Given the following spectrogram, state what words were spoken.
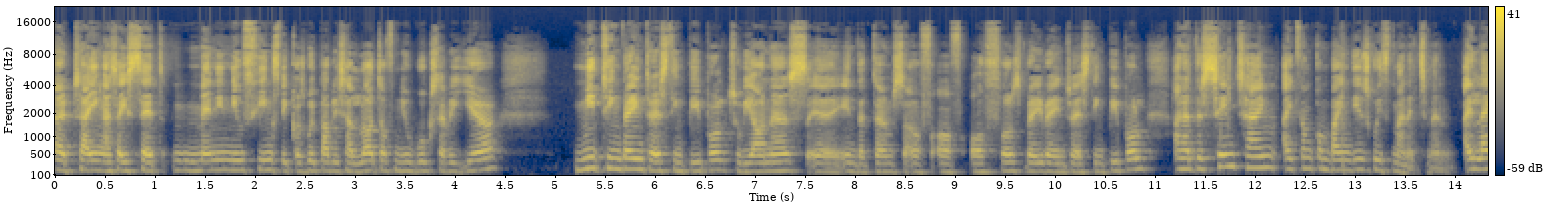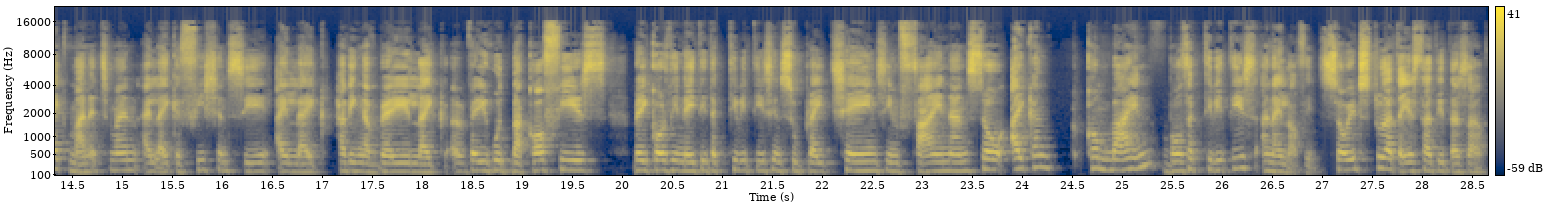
uh, trying, as I said, many new things because we publish a lot of new books every year, meeting very interesting people, to be honest, uh, in the terms of, of authors, very, very interesting people. And at the same time, I can combine this with management. I like management. I like efficiency. I like having a very, like, a very good back office very coordinated activities in supply chains, in finance. So I can combine both activities and I love it. So it's true that I started as a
